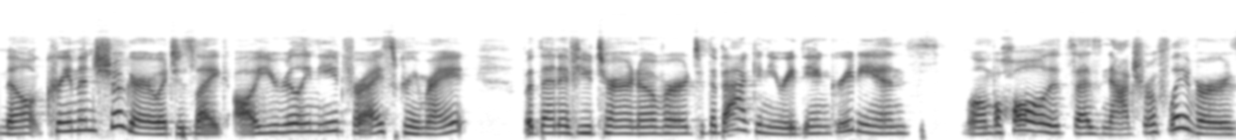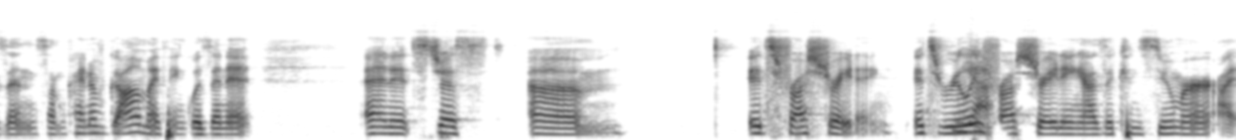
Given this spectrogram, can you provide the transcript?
milk cream and sugar which is like all you really need for ice cream right? But then if you turn over to the back and you read the ingredients lo and behold it says natural flavors and some kind of gum i think was in it. And it's just um it's frustrating it's really yeah. frustrating as a consumer i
